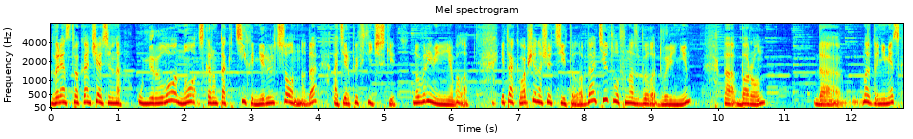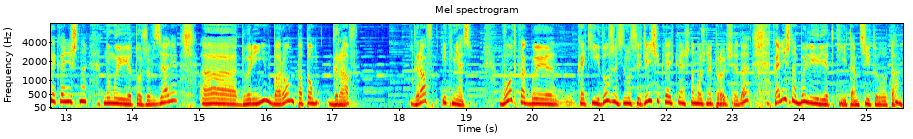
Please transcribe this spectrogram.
дворянство окончательно умерло, но, скажем так, тихо, не революционно, да, а терапевтически. Но времени не было. Итак, вообще насчет титулов, да, титулов у нас было дворянин, а, барон, да, ну это немецкая, конечно, но мы ее тоже взяли. А, дворянин, барон, потом граф, граф и князь. Вот как бы какие должности, ну, светлейший князь, конечно, можно и прочее, да. Конечно, были и редкие там титулы, там,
